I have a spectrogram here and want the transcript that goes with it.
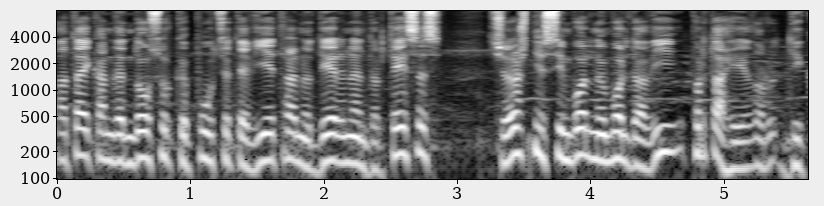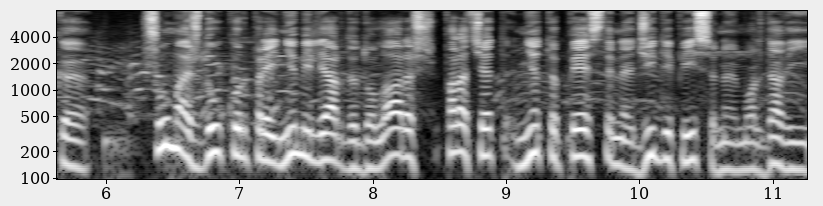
Ata i kanë vendosur këpucët e vjetra në derën e ndërtesës, që është një simbol në Moldavi për ta hedhur dikë. Shuma e zhdukur prej një miliardë dollarësh paraqet një të pestën e GDP-së në Moldavi.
